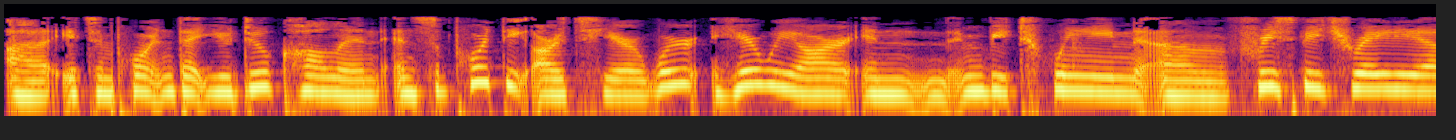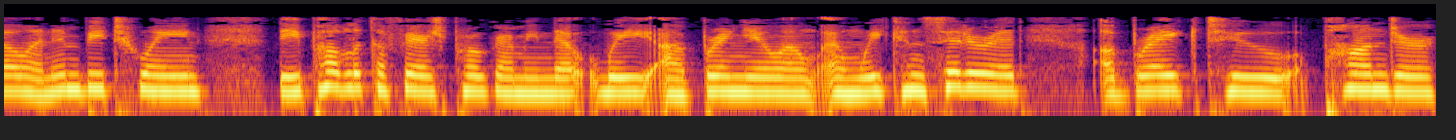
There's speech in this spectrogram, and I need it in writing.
uh, it's important that you do call in and support the arts here. We're, here we are in, in between uh, free speech radio radio and in between the public affairs programming that we uh, bring you, and, and, we consider it a break to ponder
